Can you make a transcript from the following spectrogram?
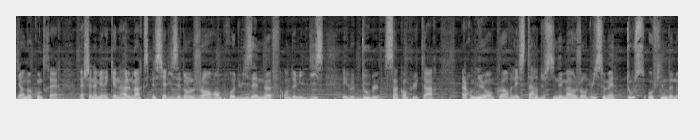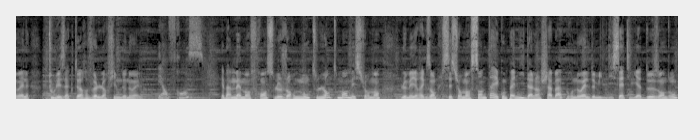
bien au contraire. La chaîne américaine Hallmark, spécialisée dans le genre, en produisait 9 en 2010 et le double 5 ans plus tard. Alors mieux encore, les stars du cinéma aujourd'hui se mettent tous au film de Noël, tous les acteurs veulent leur film de Noël. Et en France Eh ben même en France, le genre monte lentement mais sûrement. Le meilleur exemple, c'est sûrement Santa et compagnie d'Alain Chabat pour Noël 2017, il y a deux ans donc.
